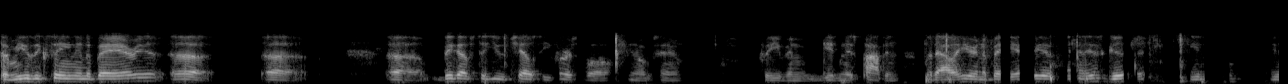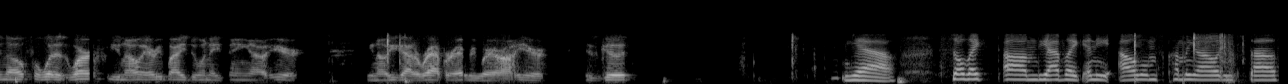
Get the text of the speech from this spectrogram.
The music scene in the Bay Area. Uh, uh, uh, big ups to you, Chelsea. First of all, you know what I'm saying, for even getting this popping. But out here in the Bay Area, man, it's good. You know, you know, for what it's worth, you know, everybody doing their thing out here. You know, you got a rapper everywhere out here. It's good. Yeah. So like, um, do you have like any albums coming out and stuff?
